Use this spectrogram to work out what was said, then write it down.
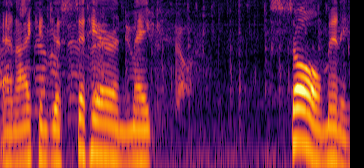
and I can just sit here and make so many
